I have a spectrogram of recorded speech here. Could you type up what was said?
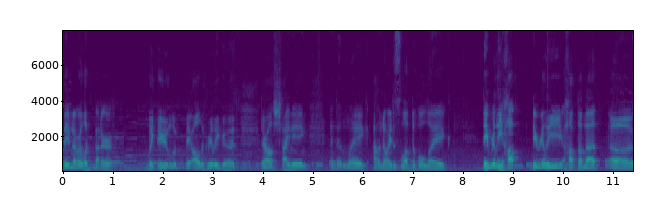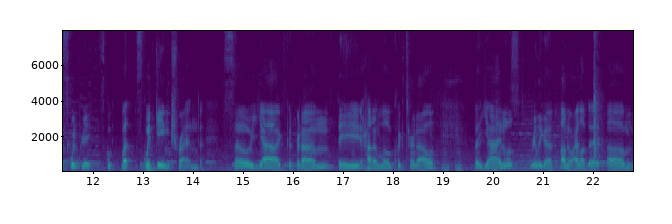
they've never looked better. Like they look they all look really good. They're all shining. And then like I don't know, I just love the whole like they really hop they really hopped on that uh squid game squid what squid game trend so yeah good for them. They had a little quick turnout. But yeah and it was really good. Oh no i loved it. Um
